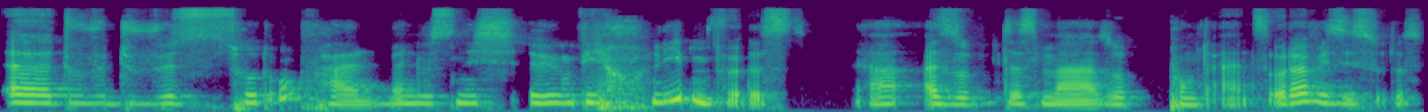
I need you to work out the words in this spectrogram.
Äh, du, du wirst tot umfallen, wenn du es nicht irgendwie auch lieben würdest. Ja, also das mal so Punkt eins, oder? Wie siehst du das?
